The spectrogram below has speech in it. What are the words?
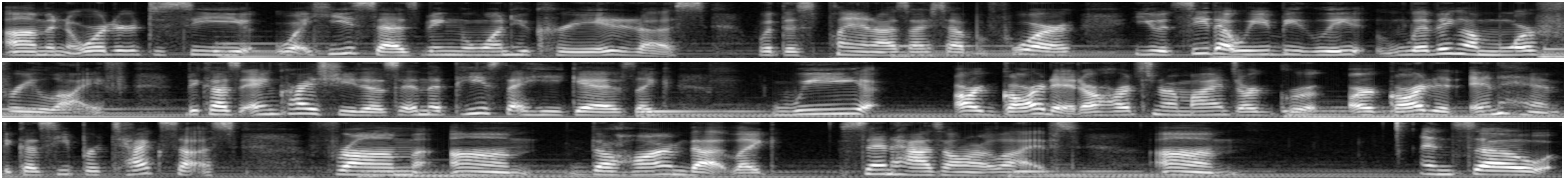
um, in order to see what he says, being the one who created us with this plan, as I said before, you would see that we'd be li- living a more free life because in Christ Jesus, in the peace that he gives, like we are guarded, our hearts and our minds are gr- are guarded in him because he protects us from um, the harm that like sin has on our lives. Um, and so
